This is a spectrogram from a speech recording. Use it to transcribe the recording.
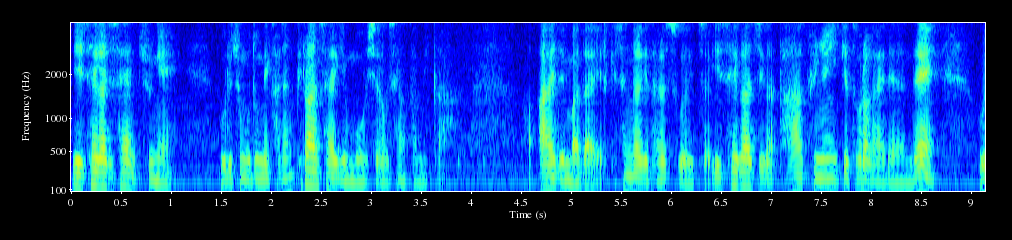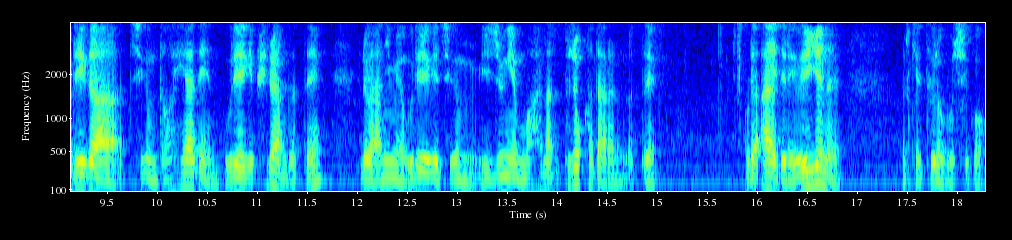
이 세 가지 사역 중에 우리 중고등부에 가장 필요한 사역이 무엇이라고 생각합니까? 아이들마다 이렇게 생각이 다를 수가 있죠. 이 세 가지가 다 균형 있게 돌아가야 되는데 우리가 지금 더 해야 된 우리에게 필요한 것들 그리고 아니면 우리에게 지금 이 중에 뭐 하나가 부족하다라는 것들 우리 아이들의 의견을 이렇게 들어보시고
